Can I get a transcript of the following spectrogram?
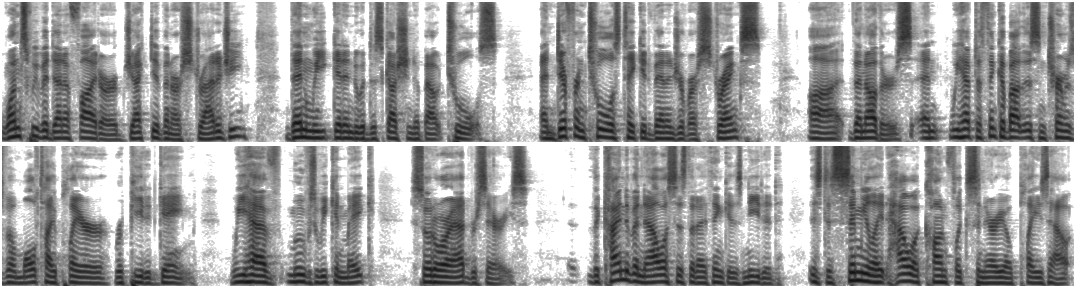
Once we've identified our objective and our strategy, then we get into a discussion about tools. And different tools take advantage of our strengths uh, than others. And we have to think about this in terms of a multiplayer repeated game. We have moves we can make, so do our adversaries. The kind of analysis that I think is needed is to simulate how a conflict scenario plays out.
